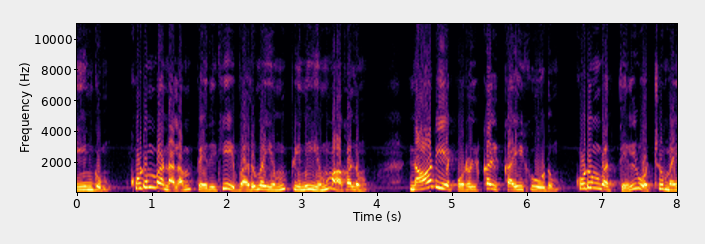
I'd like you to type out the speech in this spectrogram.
நீங்கும். குடும்ப நலம் பெருகி வறுமையும் பிணியும் அகலும். நாடிய பொருட்கள் கைகூடும். குடும்பத்தில் ஒற்றுமை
